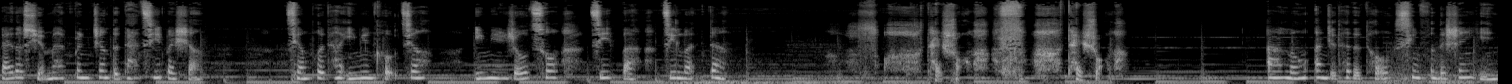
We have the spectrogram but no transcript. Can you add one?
来到血脉奔张的大鸡巴上，强迫他一面口交，一面揉搓鸡巴及卵蛋。太爽了，太爽了！阿龙按着他的头，兴奋的呻吟。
